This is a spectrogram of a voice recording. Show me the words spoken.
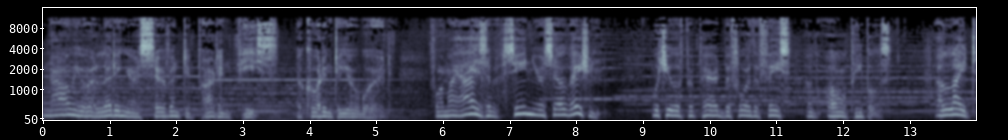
now you are letting your servant depart in peace, according to your word. For my eyes have seen your salvation, which you have prepared before the face of all peoples, a light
